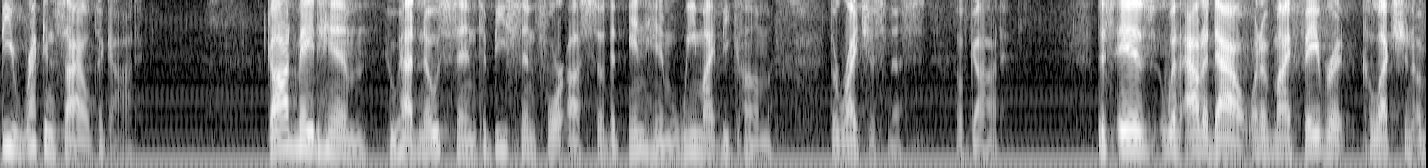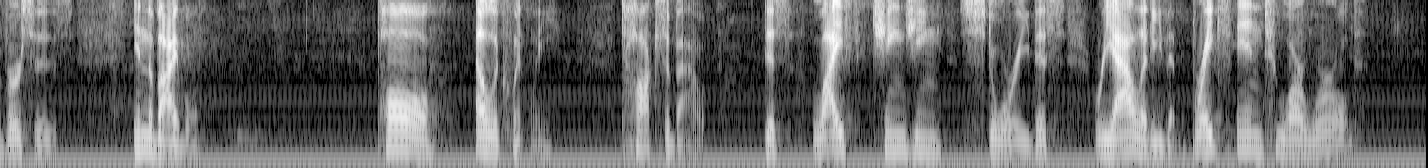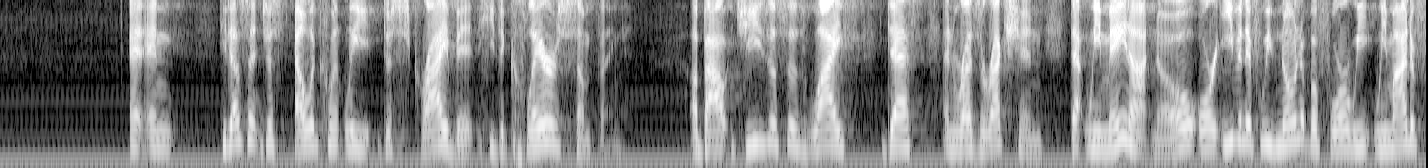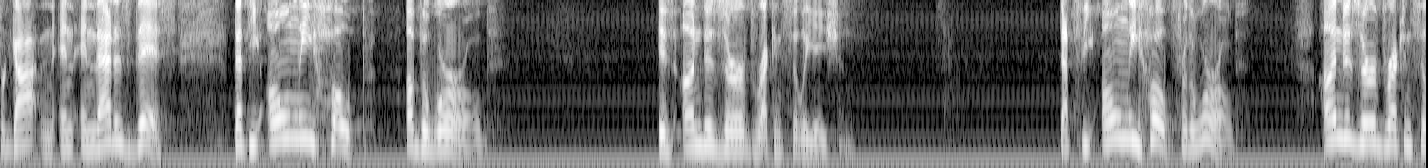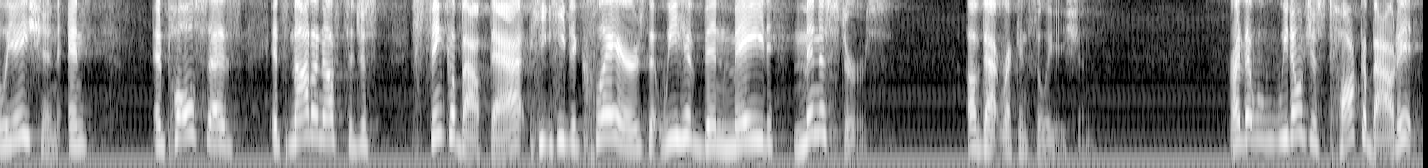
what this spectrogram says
be reconciled to God. God made him who had no sin to be sin for us, so that in him we might become the righteousness of God. This is, without a doubt, one of my favorite collection of verses in the Bible. Paul eloquently talks about this life changing story, this reality that breaks into our world. And, and, he doesn't just eloquently describe it, he declares something about Jesus' life, death, and resurrection that we may not know, or even if we've known it before, we, we might have forgotten. And, and that is this that the only hope of the world is undeserved reconciliation. That's the only hope for the world. Undeserved reconciliation. And, and Paul says it's not enough to just think about that. He, he declares that we have been made ministers of that reconciliation. Right? That we don't just talk about it,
